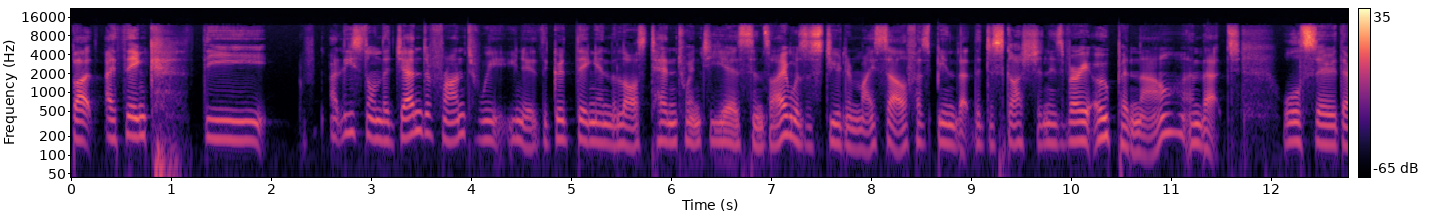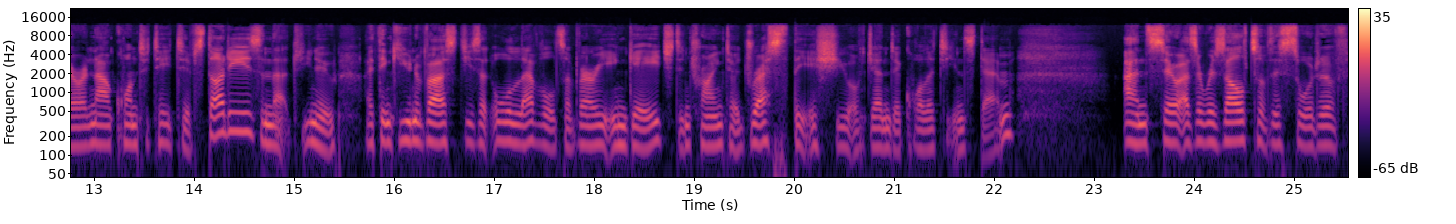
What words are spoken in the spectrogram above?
but I think the at least on the gender front, we, you know, the good thing in the last 10, 20 years since I was a student myself has been that the discussion is very open now and that also there are now quantitative studies and that, you know, I think universities at all levels are very engaged in trying to address the issue of gender equality in STEM. And so as a result of this sort of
